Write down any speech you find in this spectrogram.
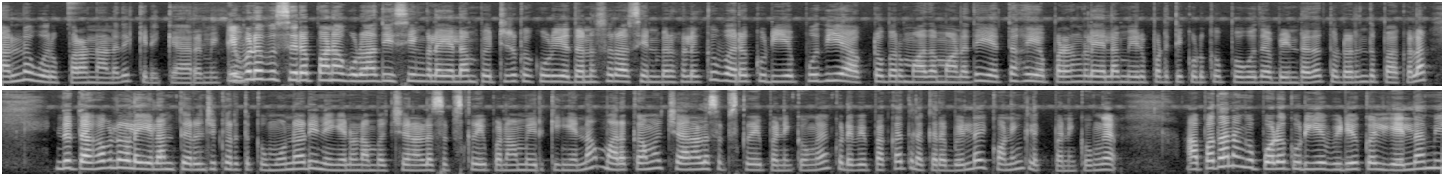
நல்ல ஒரு பலனானது கிடைக்க ஆரம்பிக்கும். இவ்வளவு சிறப்பான குணாதிசயங்களை எல்லாம் பெற்றிருக்கக்கூடிய தனுசு ராசி என்பர்களுக்கு வரக்கூடிய புதிய அக்டோபர் மாதமானது எத்தகைய பலன்களை எல்லாம் ஏற்படுத்தி கொடுக்க போகுது அப்படின்றத தொடர்ந்து பார்க்கலாம். இந்த தகவல்களை எல்லாம் தெரிஞ்சுக்கிறதுக்கு முன்னாடி நீங்கள் இன்னும் நம்ம சேனலை சப்ஸ்கிரைப் பண்ணாமல் இருக்கீங்கன்னா மறக்காமல் சேனலை சப்ஸ்கிரைப் பண்ணிக்கோங்க. கூடவே பக்கத்தில் இருக்கிற பெல் ஐக்கானையும் கிளிக் பண்ணிக்கோங்க. அப்போ தான் நாங்கள் போடக்கூடிய வீடியோக்கள் எல்லாமே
